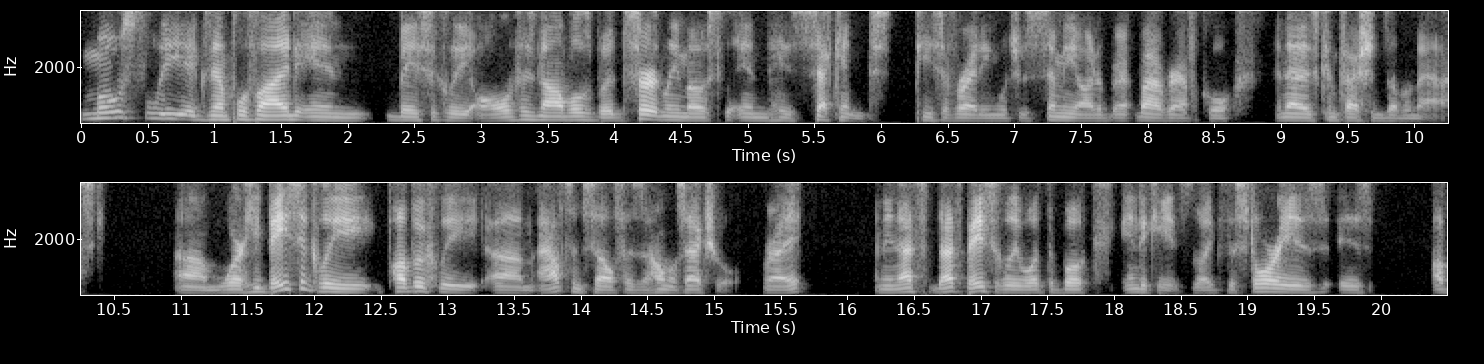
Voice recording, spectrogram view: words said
mostly exemplified in basically all of his novels, but certainly most in his second piece of writing, which was semi autobiographical, and that is Confessions of a Mask, um, where he basically publicly um, outs himself as a homosexual. Right? I mean, that's that's basically what the book indicates. Like the story is is a,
